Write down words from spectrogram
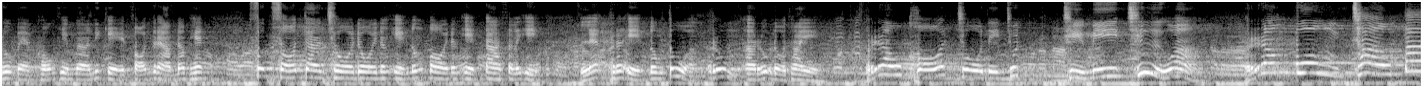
รูปแบบของทีมงานลิเกสอนรามน้ำเพชรฝึกสอนการโชว์โดยนางเอกน้องปอยนางเอกตาสละอิและพระเอกน้องตัวรุ่งอรุโนไทย เราขอโชว์ในชุด ที่มีชื่อว่ารำวงชาวใต้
